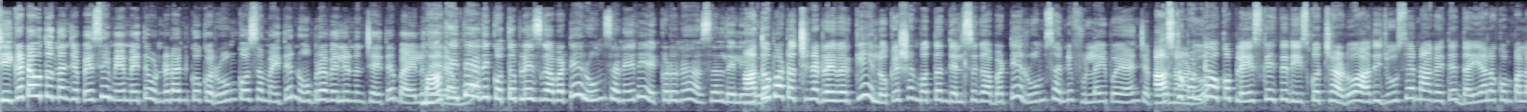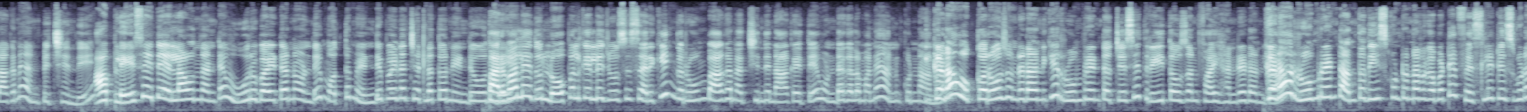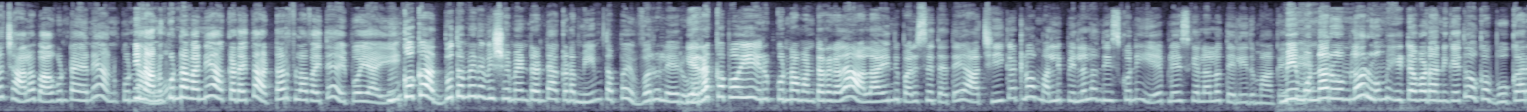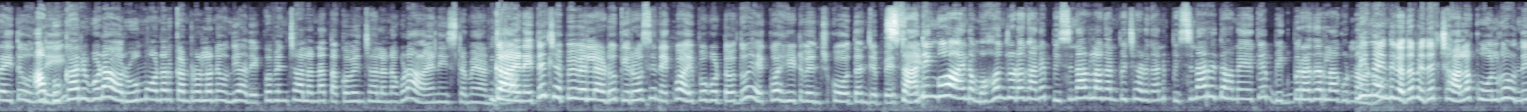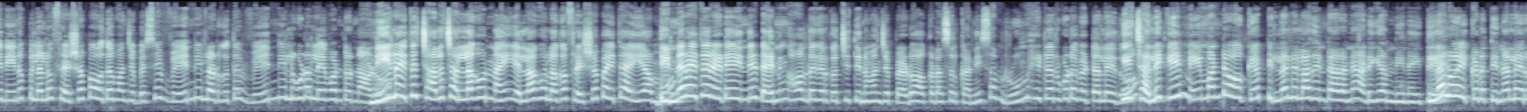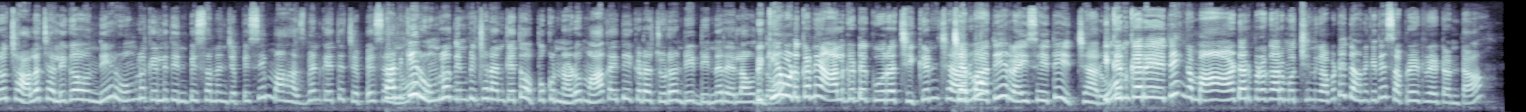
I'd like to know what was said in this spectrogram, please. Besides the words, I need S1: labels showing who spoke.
S1: చీకటి అవుతుందని చెప్పేసి మేమైతే ఉండడానికి ఒక రూమ్ కోసం అయితే నూబ్రా వెల్లి నుంచి అయితే బయలుదేరాము.
S2: మాకైతే
S1: అది కొత్త ప్లేస్ కాబట్టి రూమ్స్ అనేది ఎక్కడున్నాయో అసలు తెలియదు మాతో పాటు వచ్చిన డ్రైవర్కి లొకేషన్ మొత్తం తెలుసు కాబట్టి రూమ్స్ అన్ని ఫుల్ అయిపోయాయని ఉంటే ఒక ప్లేస్కి అయితే తీసుకొచ్చాడు. అది చూసే నాకైతే దయ్యాల కుంపలాగానే అనిపించింది. ఆ ప్లేస్ అయితే ఎలా ఉందంటే ఊరు బయట నుండి మొత్తం ఎండిపోయిన చెట్లతో నిండి ఉంది. పర్వాలేదు లోపలికి వెళ్ళి చూసేసరికి ఇంకా రూమ్ బాగా నచ్చింది. నాకైతే ఉండగలమని అనుకున్నాను. ఇక్కడ ఒక్క రోజు ఉండడానికి రూమ్ రెంట్ వచ్చేసి త్రీ థౌసండ్ ఫైవ్ హండ్రెడ్ ఇక్కడ రూమ్ రెంట్ అంత తీసుకుంటున్నారు కాబట్టి ఫెసిలిటీస్ కూడా చాలా బాగుంటాయని అనుకున్నాను. నేను అనుకున్నవన్నీ అక్కడైతే అట్టార్ ఫ్లాప్ అయితే అయిపోయాయి. ఇంకొక అద్భుతమైన విషయం ఏంటంటే అక్కడ మేము తప్ప ఎవ్వరు లేరు. ఎరక్కపోయి ఇరుక్కున్నామంటారు కదా అలా అయింది పరిస్థితి అయితే. ఆ చీకట్లో మళ్ళీ పిల్లలను తీసుకొని ఏ ప్లేస్కి వెళ్ళాలో తెలియదు మాకు మేమున్న రూమ్లో రూమ్ హీట్ అవ్వడానికి అయితే ఒక బుకార్ అయితే ఉంది. ఆ బుకారి కూడా ఆ రూమ్ ఓనర్ కంట్రోల్లోనే ఉంది. అది ఎక్కువ పెంచాలన్నా తక్కువ పెంచాలన్నా కూడా ఆయన ఇష్టమే అంట. ఆయన అయితే చెప్పి వెళ్ళాడు కిరోసిన్ ఎక్కువ అయిపోగొట్టొద్దు ఎక్కువ హీట్ పెంచుకోవద్దు అని చెప్పి స్టార్టింగ్ ఆయన మొహం చూడగానే పిసినార్ లాగా అనిపించాడు కానీ పిసినారి దానయ్యకే బిగ్ బ్రదర్ లాగా ఉన్నాడు. కదా వెదర్ చాలా కూల్గా ఉంది. నేను పిల్లలు ఫ్రెష్ అప్ అవుదాం అని చెప్పేసి వేడి నీళ్ళు అడిగితే వేడి నీళ్ళు కూడా లేవంటున్నాడు. నీళ్ళు అయితే చాలా చల్లగా ఉన్నాయి. ఎలాగోలాగా ఫ్రెష్ అప్ అయితే అయ్యాము. డిన్నర్ అయితే రెడీ అయింది. డైనింగ్ హాల్ దగ్గరకు వచ్చి తినమని చెప్పాడు. అక్కడ అసలు కనీసం రూమ్ హీటర్ కూడా పెట్టలేదు. ఈ చలికి మేమంటే ఓకే పిల్లలు ఎలా తింటారని అడిగాను నేనైతే. పిల్లలు ఇక్కడ తినలేరు. చాలా చలిగా ఉంది. రూమ్లోకి వెళ్ళి తినిపిస్తానని చెప్పేసి మా హస్బెండ్కి అయితే చెప్పేసాను దానికి రూమ్లో తినిపించడానికి అయితే ఒప్పుకున్నాడు. మాకైతే ఇక్కడ చూడండి డిన్నర్ ఎలా ఉంది. ఉడకని ఆలుగడ్డ కూర చికెన్ చపాతి రైస్ అయితే ఇచ్చారు. చికెన్ కర్రీ అయితే ఇంకా మా ఆర్డర్ ప్రకారం వచ్చింది కాబట్టి దానికైతే సపరేట్ రేట్ అంట.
